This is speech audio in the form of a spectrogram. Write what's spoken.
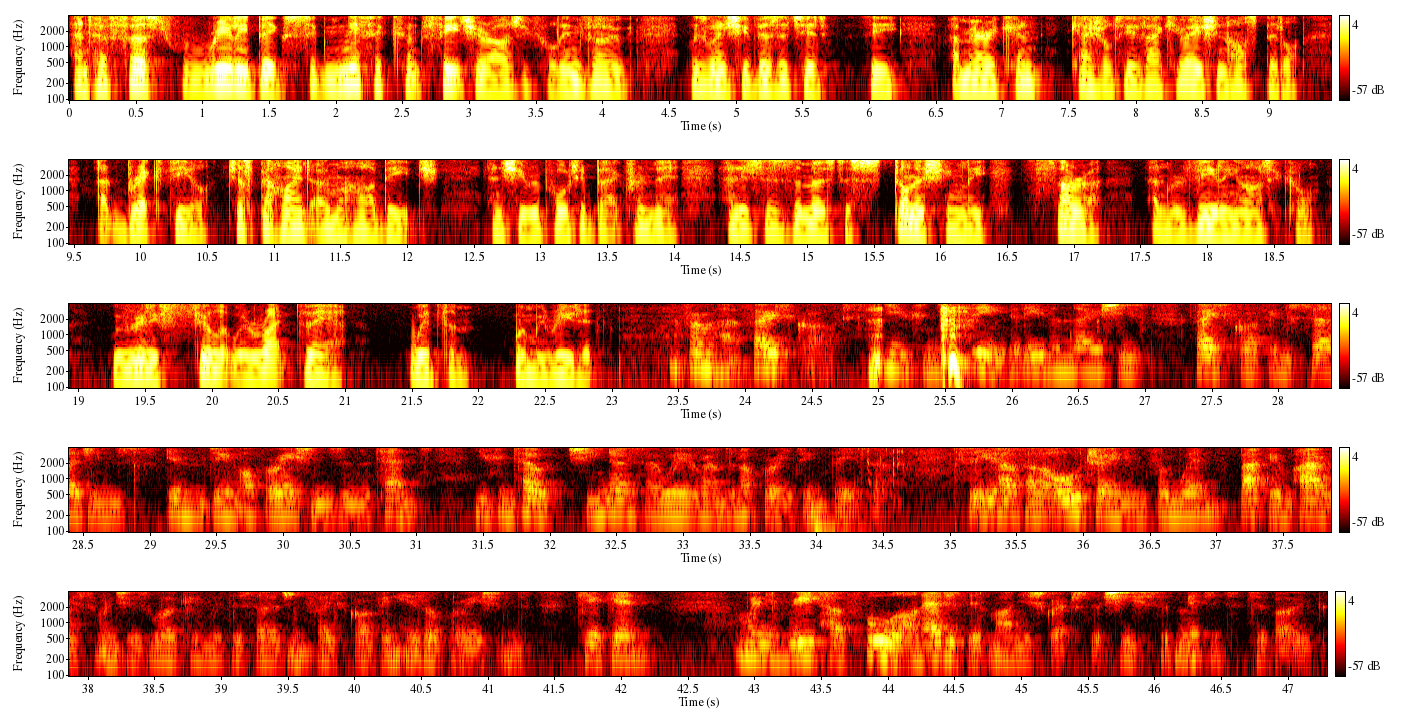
And her first really big, significant feature article in Vogue was when she visited the American Casualty Evacuation Hospital at Breckville, just behind Omaha Beach. And she reported back from there. And it is the most astonishingly thorough and revealing article. We really feel that we're right there with them when we read it. From her photographs, you can see that even though she's photographing surgeons in doing operations in the tent, you can tell she knows her way around an operating theatre. So you have her old training from when back in Paris when she was working with the surgeon photographing his operations kick in. And when you read her full unedited manuscripts that she submitted to Vogue,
